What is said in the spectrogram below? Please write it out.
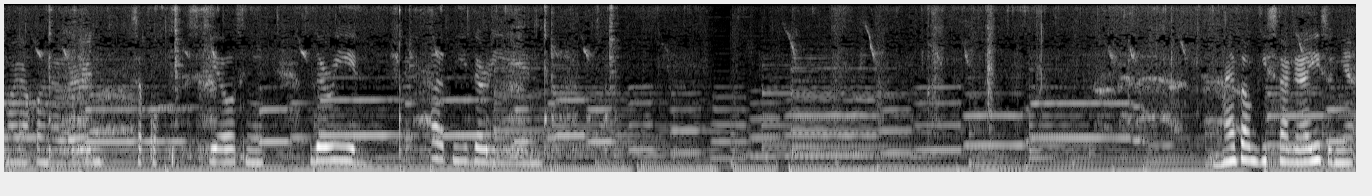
Maya ko na-learn sa cooking skills ni Doreen. Shout out ni Doreen. Na ito gisa guys. Unya,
